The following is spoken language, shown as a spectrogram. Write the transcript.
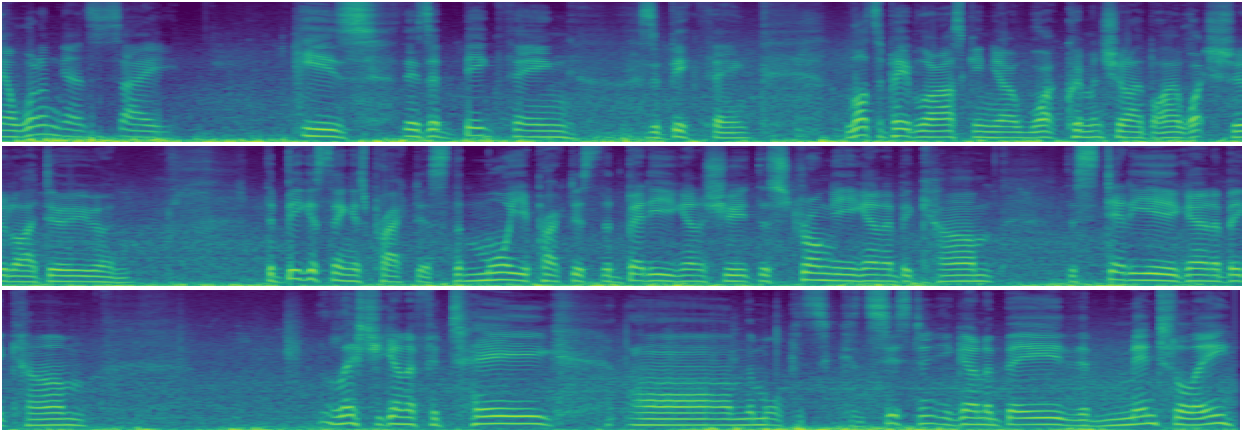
Now what I'm going to say is there's a big thing, there's a big thing lots of people are asking, you know, what equipment should I buy? What should I do? And the biggest thing is practice. The more you practice, the better you're going to shoot, the stronger you're going to become, the steadier you're going to become, less you're going to fatigue, um, the more cons consistent you're going to be, the mentally.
